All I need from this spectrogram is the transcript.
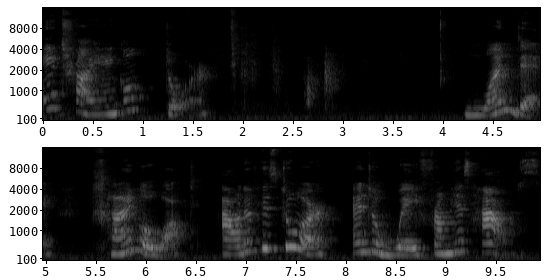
a triangle door. One day, Triangle walked out of his door and away from his house.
